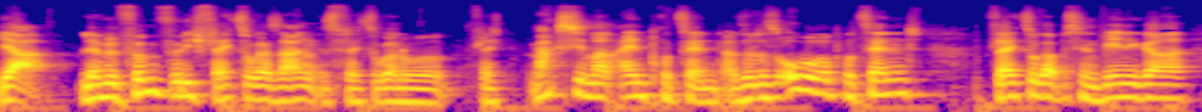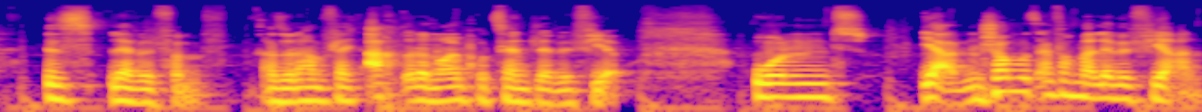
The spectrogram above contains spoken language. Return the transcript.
ja, Level 5 würde ich vielleicht sogar sagen, ist vielleicht sogar nur vielleicht maximal 1%. Also das obere Prozent, vielleicht sogar ein bisschen weniger, ist Level 5. Also da haben vielleicht 8 oder 9% Level 4. Und ja, dann schauen wir uns einfach mal Level 4 an.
